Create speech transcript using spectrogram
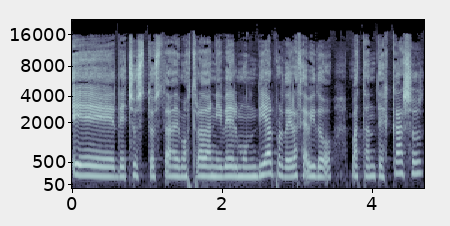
Eh, de hecho, esto está demostrado a nivel mundial. Por desgracia, ha habido bastantes casos.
